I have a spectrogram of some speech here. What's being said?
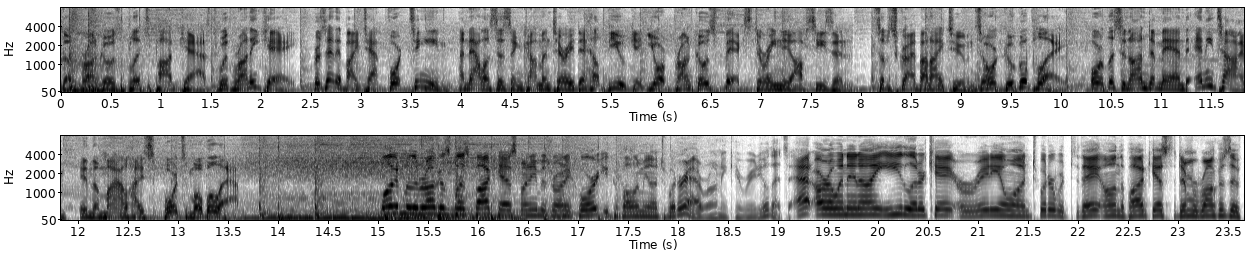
The Broncos Blitz Podcast with Ronnie K. Presented by Tap 14. Analysis and commentary to help you get your Broncos fix during the offseason. Subscribe on iTunes or Google Play, or listen on demand anytime in the Mile High Sports mobile app. Welcome to the Broncos Blitz Podcast. My name is Ronnie Kourt. You can follow me on Twitter at Ronnie K Radio. That's at R O N N I E, letter K, radio on Twitter. With today on the podcast, the Denver Broncos have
